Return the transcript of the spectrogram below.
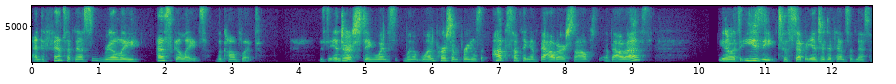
And defensiveness really escalates the conflict. It's interesting when, when one person brings up something about ourselves, about us, you know, it's easy to step into defensiveness.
